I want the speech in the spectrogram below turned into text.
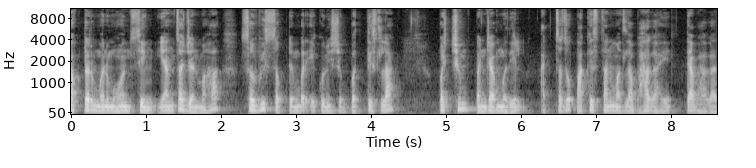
डॉक्टर मनमोहन सिंग यांचा जन्म हा सव्वीस सप्टेंबर एकोणीसशे बत्तीसला पश्चिम पंजाबमधील आजचा जो पाकिस्तानमधला भाग आहे त्या भागात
